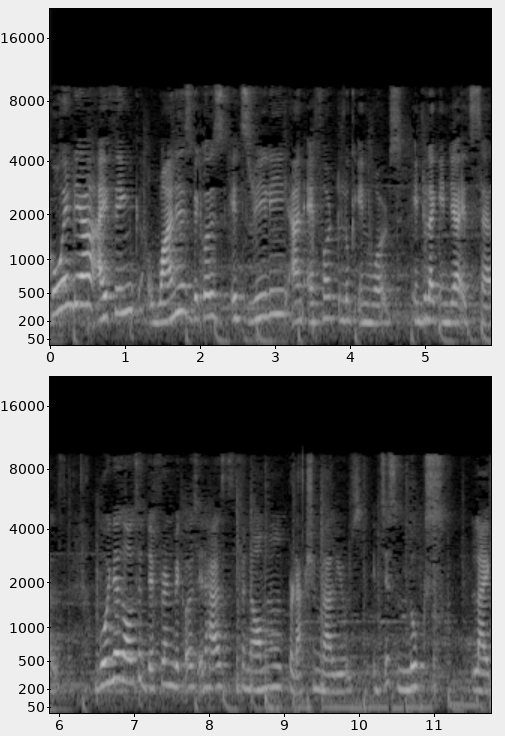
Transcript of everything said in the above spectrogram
Go India, I think one is because it's really an effort to look inwards into like India itself. Go India is also different because it has phenomenal production values. It just looks like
